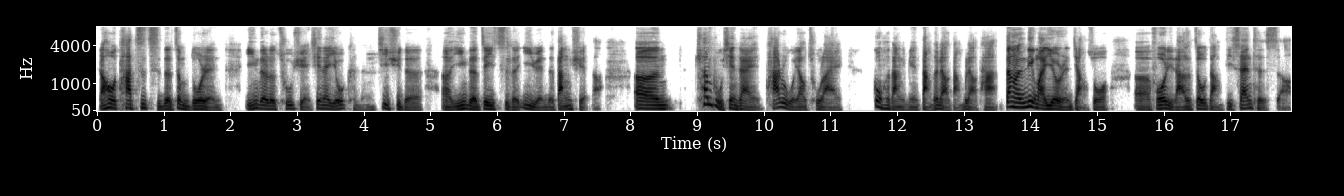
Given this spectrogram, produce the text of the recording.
然后他支持的这么多人赢得了初选，现在有可能继续的呃赢得这一次的议员的当选啊。嗯、川普现在他如果要出来，共和党里面挡得了挡不了他。当然，另外也有人讲说，呃，佛罗里达的州长 DeSantis 啊。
